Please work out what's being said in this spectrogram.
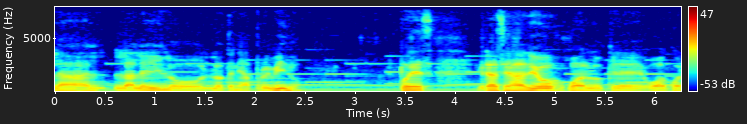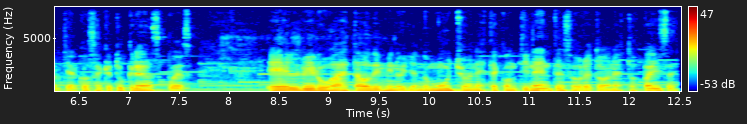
la, ley lo, tenía prohibido. Pues gracias a Dios o a, lo que, o a cualquier cosa que tú creas, pues el virus ha estado disminuyendo mucho en este continente, sobre todo en estos países,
